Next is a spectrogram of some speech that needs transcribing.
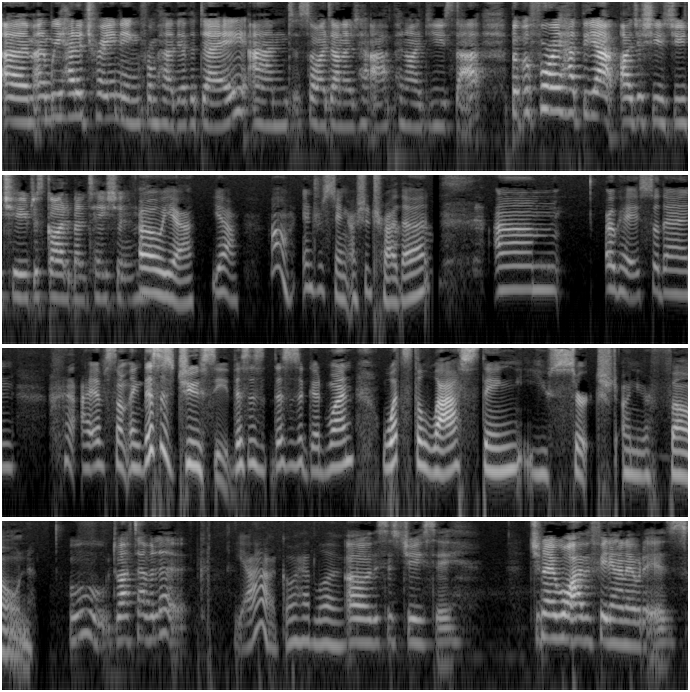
um, and we had a training from her the other day, and so I downloaded her app and I'd use that. But before I had the app, I just used YouTube, just guided meditation. Oh yeah, yeah. Oh, interesting. I should try that. Um, okay, so then I have something. This is juicy. This is this is a good one. What's the last thing you searched on your phone? Ooh, do I have to have a look? Yeah, go ahead, look. Oh, this is juicy. Do you know what? I have a feeling I know what it is.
